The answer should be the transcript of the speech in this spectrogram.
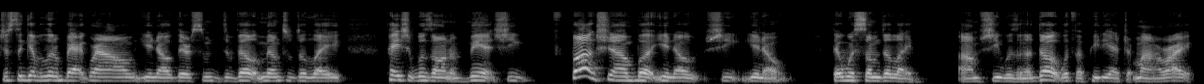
just to give a little background, you know, there's some developmental delay. Patient was on a vent. She functioned, but you know, she, you know, there was some delay. Um, she was an adult with a pediatric mind, right?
